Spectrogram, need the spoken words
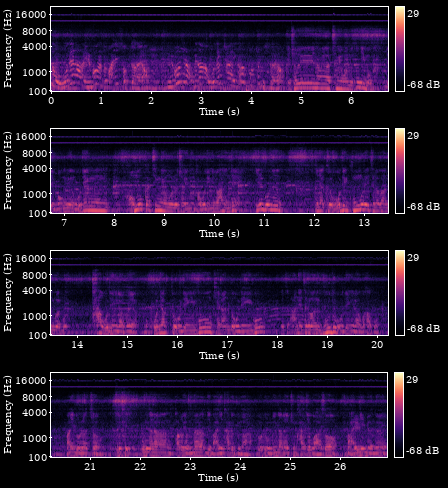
또 오뎅하면 일본은 또 빠질 수 없잖아요. 일본이랑 우리나라 오뎅 차이가 뭐 좀 있어요? 저희 나라 같은 경우는 흔히 먹, 이제 먹는 오뎅 어묵 같은 경우를 저희는 다 오뎅이라고 하는데 일본은 그냥 그 오뎅 국물에 들어가는 걸다 오뎅이라고 해요. 뭐 곤약도 오뎅이고 계란도 오뎅이고 그 안에 들어가는 무도 오뎅이라고 하고 많이 놀랐죠. 이렇게 우리나라랑 바로 옆 나라들이 많이 다르구나. 이거를 우리나라에 좀 가져와서 좀 알리면은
